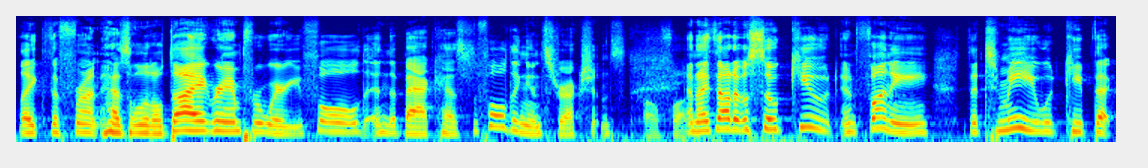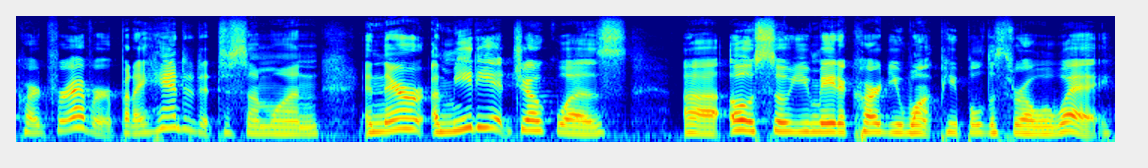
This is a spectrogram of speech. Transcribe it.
Like the front has a little diagram for where you fold, and the back has the folding instructions. Oh, fun. And I thought it was so cute and funny that to me you would keep that card forever. But I handed it to someone, and their immediate joke was, uh, "Oh, so you made a card you want people to throw away."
